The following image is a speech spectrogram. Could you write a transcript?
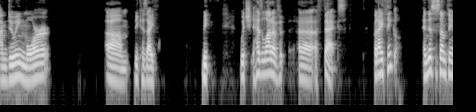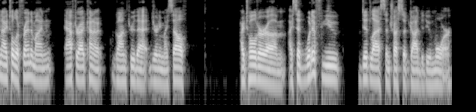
I'm doing more um, because I, be, which has a lot of uh, effects. But I think, and this is something I told a friend of mine after I'd kind of gone through that journey myself. I told her, um, I said, "What if you did less and trusted God to do more?"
